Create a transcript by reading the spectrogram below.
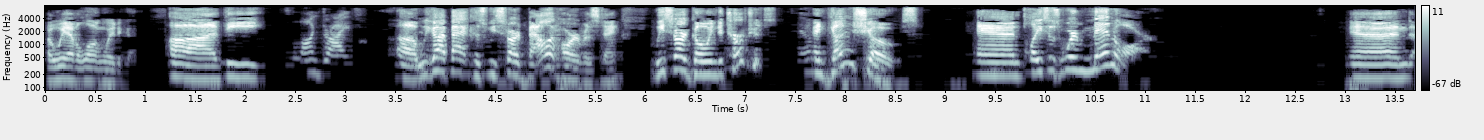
but we have a long way to go. Uh, the long drive. uh, we got back because we started ballot harvesting. We started going to churches and gun shows and places where men are. And, uh,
